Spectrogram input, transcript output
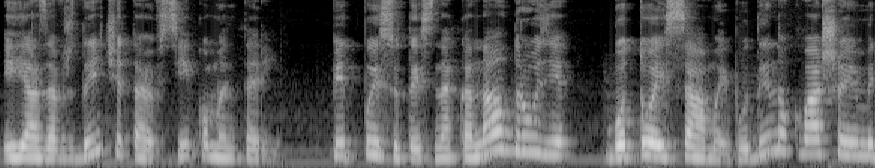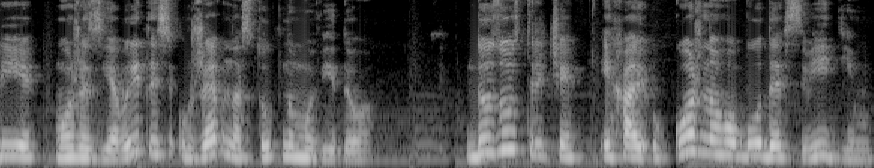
І я завжди читаю всі коментарі. Підписуйтесь на канал, друзі, бо той самий будинок вашої мрії може з'явитись уже в наступному відео. До зустрічі і хай у кожного буде свій дім!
